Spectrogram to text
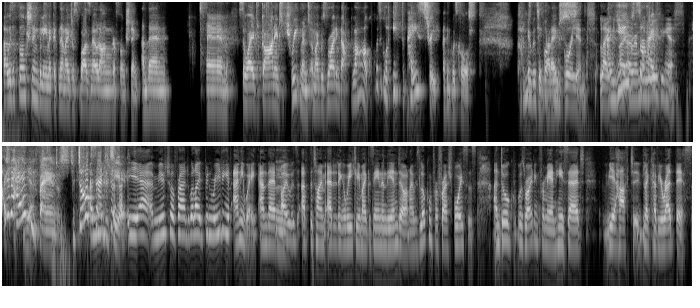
I was a functioning bulimic, and then I just was no longer functioning. And then, um, so I had gone into treatment, and I was writing that blog. What was it called? Eat the Pastry, I think it was called. God, I must It was fucking out. brilliant. Like And you I, I remember somehow- reading it. I don't know how Yeah. you found it. Doug A sent it to mutual- you. uh, yeah, a mutual friend. Well, I'd been reading it anyway, and then Mm. I was at the time editing a weekly magazine in the Indo, and I was looking for fresh voices. And Doug was writing for me, and he said, "You have to like, have you read this?"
